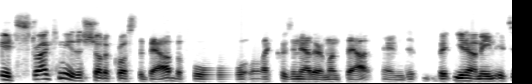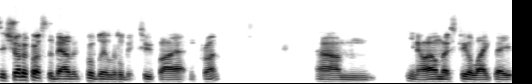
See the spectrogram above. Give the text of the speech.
it strikes me as a shot across the bow before, like, because now they're a month out, and but you know, I mean, it's a shot across the bow that's probably a little bit too far out in front. Um, you know, I almost feel like they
